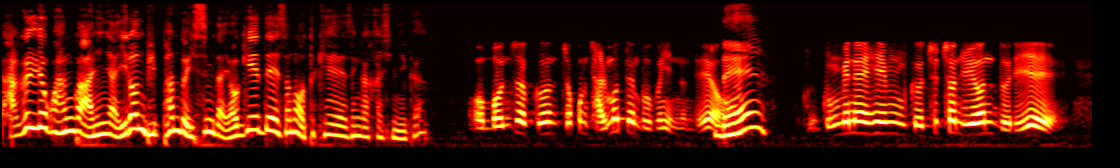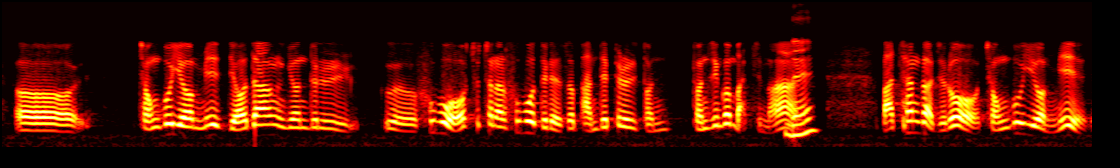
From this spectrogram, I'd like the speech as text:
막으려고 한 거 아니냐 이런 비판도 있습니다. 여기에 대해서는 어떻게 생각하십니까? 어, 먼저 그건 조금 잘못된 부분이 있는데요. 네. 국민의힘 그 추천 위원들이 어 정부 의원 및 여당 의원들 그 후보 추천한 후보들에서 반대표를 던, 던진 건 맞지만 네. 마찬가지로 정부 의원 및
